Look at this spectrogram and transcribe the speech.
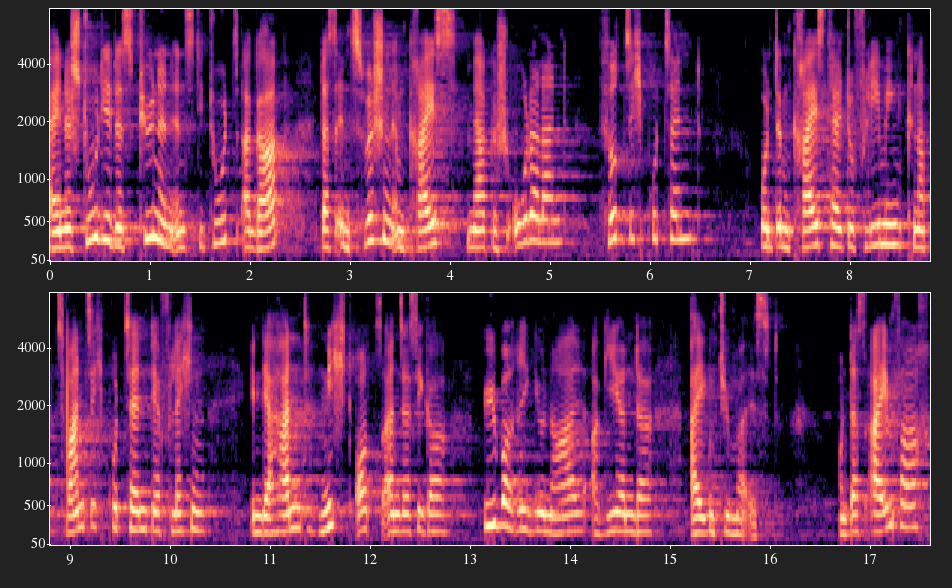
Eine Studie des Thünen-Instituts ergab, dass inzwischen im Kreis Märkisch-Oderland 40 Prozent und im Kreis Teltow-Fleming knapp 20 Prozent der Flächen in der Hand nicht ortsansässiger, überregional agierender Eigentümer ist. Und das einfach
